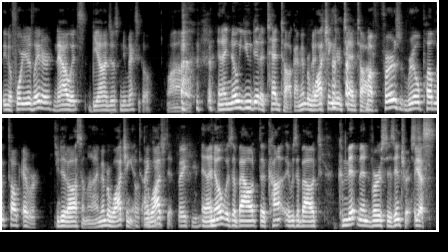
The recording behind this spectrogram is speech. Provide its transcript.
you know, four years later, now it's beyond just New Mexico. Wow. and I know you did a TED talk. I remember watching your TED talk. My first real public talk ever. You did awesome, and I remember watching it. Oh, I watched you. it, Thank you. and I know it was about the co- it was about commitment versus interest. Yes,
